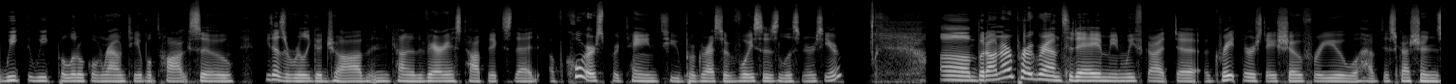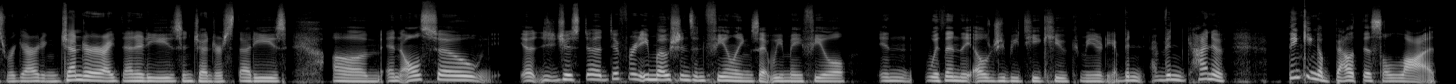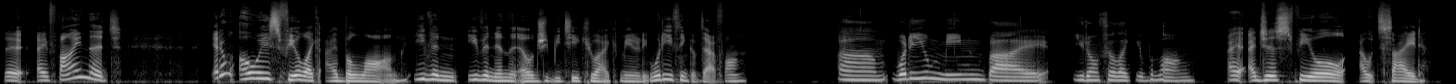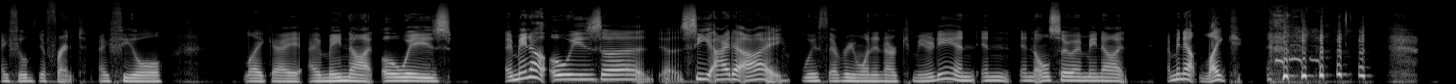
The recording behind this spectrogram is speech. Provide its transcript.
week to week political roundtable talk. So he does a really good job in kind of the various topics that, of course, pertain to Progressive Voices listeners here. Um, but on our program today, I mean, we've got uh, a great Thursday show for you. We'll have discussions regarding gender identities and gender studies, um, and also uh, just uh, different emotions and feelings that we may feel in within the LGBTQ community. I've been I've been kind of thinking about this a lot. That I find that I don't always feel like I belong, even even in the LGBTQI community. What do you think of that, Fong? Um, what do you mean by you don't feel like you belong? I, I just feel outside. I feel different. I feel like I, I may not always I may not always uh, uh, see eye to eye with everyone in our community, and, and, and also I may not I may not like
